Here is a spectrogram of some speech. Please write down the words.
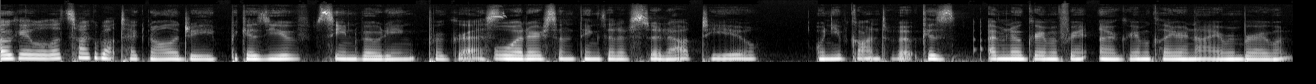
Okay, well, let's talk about technology because you've seen voting progress. What are some things that have stood out to you when you've gone to vote? Because I know Grandma, Fran- uh, Grandma Claire and I, I remember I went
